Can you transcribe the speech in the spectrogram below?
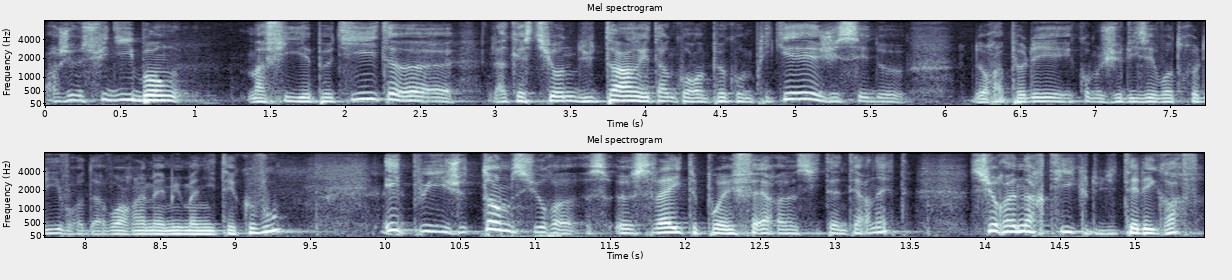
Alors, je me suis dit Bon, ma fille est petite, la question du temps est encore un peu compliquée, j'essaie de de rappeler, comme je lisais votre livre, d'avoir la même humanité que vous. Et puis, je tombe sur euh, euh, slate.fr, un site internet, sur un article du Télégraphe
